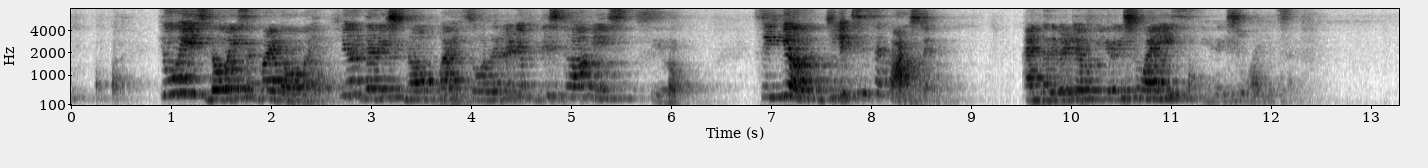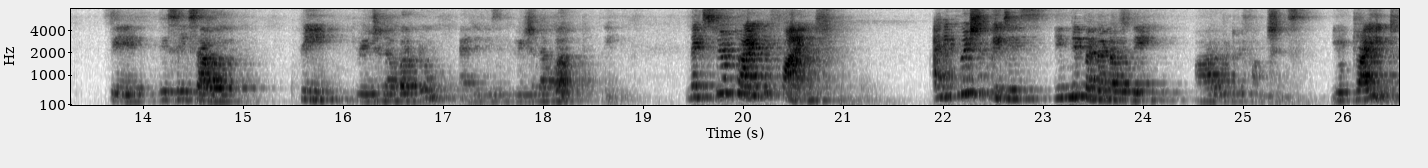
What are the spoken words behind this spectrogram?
q is dou z by dou y. Here there is no y. So derivative of this term is 0. See here gx is a constant and the derivative of e raised to y is e raised to y itself. Say this is our p equation number 2 and it is equation number 3. Next you try to find an equation which is independent of the arbitrary functions. You try it.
